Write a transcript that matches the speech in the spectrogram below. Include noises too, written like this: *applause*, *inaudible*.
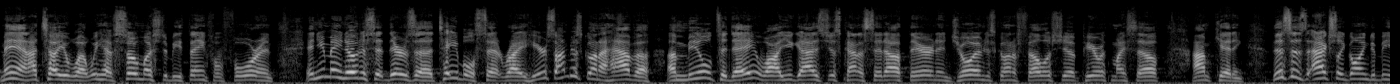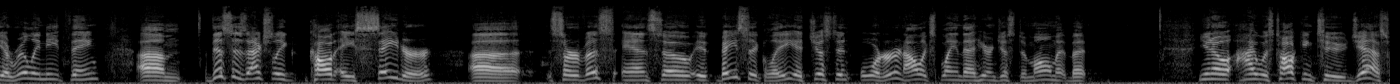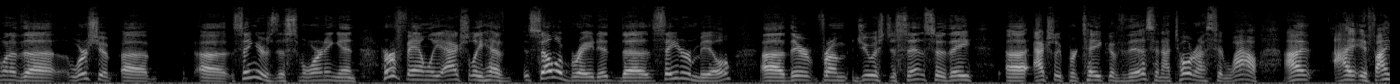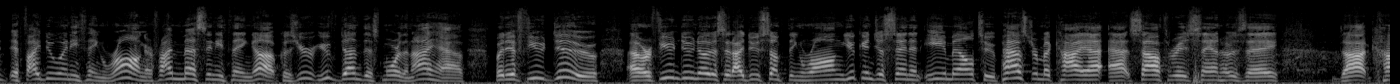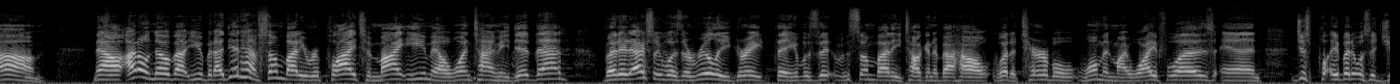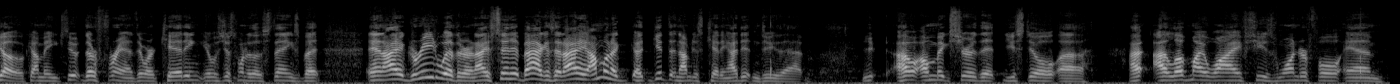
Man, I tell you what, we have so much to be thankful for. And, and you may notice that there's a table set right here. So I'm just going to have a, a meal today while you guys just kind of sit out there and enjoy. I'm just going to fellowship here with myself. I'm kidding. This is actually going to be a really neat thing. Um, this is actually called a Seder. Uh, service and so it basically it's just an order and i'll explain that here in just a moment but you know i was talking to jess one of the worship uh, uh, singers this morning, and her family actually have celebrated the Seder meal. Uh, they're from Jewish descent, so they uh, actually partake of this. And I told her, I said, "Wow, I, I, if I, if I do anything wrong, or if I mess anything up, because you you've done this more than I have, but if you do, uh, or if you do notice that I do something wrong, you can just send an email to Pastor Micaiah at SouthridgeSanJose.com." Now, I don't know about you, but I did have somebody reply to my email one time he did that. But it actually was a really great thing. It was it was somebody talking about how what a terrible woman my wife was, and just play, but it was a joke. I mean, they're friends. They were kidding. It was just one of those things. But and I agreed with her, and I sent it back. I said, I I'm going to uh, get the. I'm just kidding. I didn't do that. You, I'll, I'll, make sure that you still. Uh, I I love my wife. She's wonderful, and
